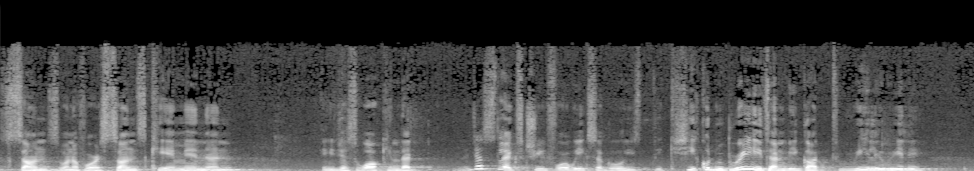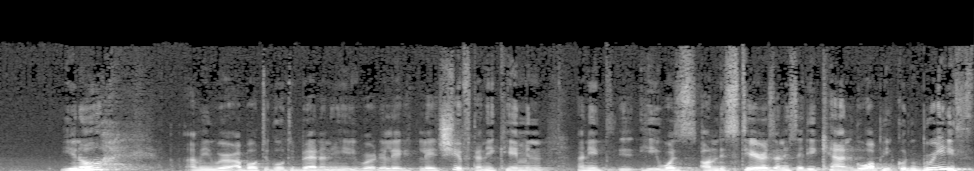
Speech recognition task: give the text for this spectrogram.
sons, one of our sons, came in and he just walked in that just like three, four weeks ago, he, he couldn't breathe, and we got really, really, you know, I mean, we were about to go to bed, and he worked a late, late shift, and he came in, and he, he was on the stairs, and he said he can't go up, he couldn't breathe.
